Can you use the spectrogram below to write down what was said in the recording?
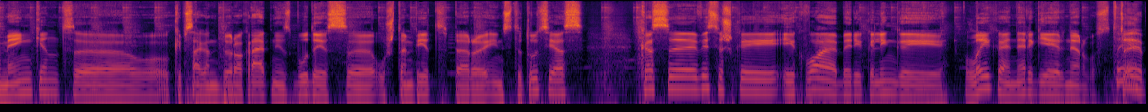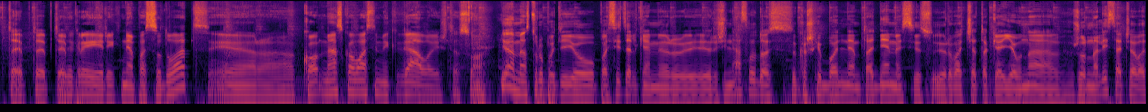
menkint, uh, kaip sakant, biurokratiniais būdais uh, užtampyti per institucijas, kas uh, visiškai eikvoja bereikalingai laiką, energiją ir nervus. Tai, Taip, taip, taip, tai taip. tikrai reikia nepasiduot ir ko, mes kovosim iki galo iš tiesų. Jo, mes truputį jau pasitelkėm ir, ir žiniasklaidos kažkaip bandėm tą dėmesį ir va čia tokia jauna žurnalistė, čia va,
